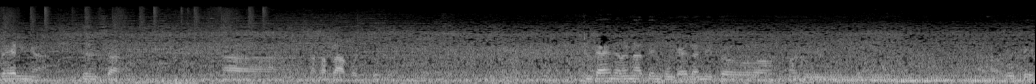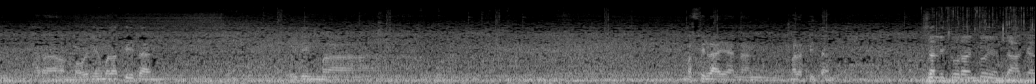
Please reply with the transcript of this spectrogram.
dahil nga dun sa uh, nakabakot ko. Hintayin na lang natin kung kailan ito maging uh, open para mawaging malapitan pwedeng ma masilayan ng malapitan. Sa likuran ko yung dagat.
